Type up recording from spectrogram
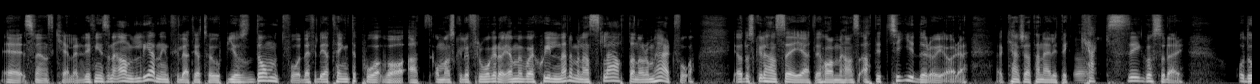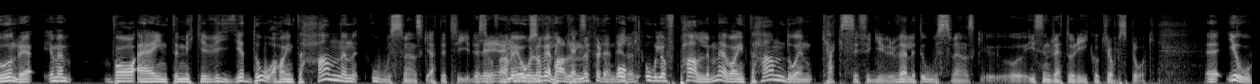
eh, svensk heller. Det finns en anledning till att jag tar upp just de två, därför det jag tänkte på var att om man skulle fråga då, ja men vad är skillnaden mellan Zlatan och de här två? Ja, då skulle han säga att det har med hans attityder att göra. Kanske att han är lite ja. kaxig och sådär. Och då undrar jag, ja men vad är inte Micke Wiehe då? Har inte han en osvensk attityd i så fall? Han är också Olof väldigt Palme kaxig. för den delen. Och Olof Palme, var inte han då en kaxig figur, väldigt osvensk i sin retorik och kroppsspråk? Eh, jo,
